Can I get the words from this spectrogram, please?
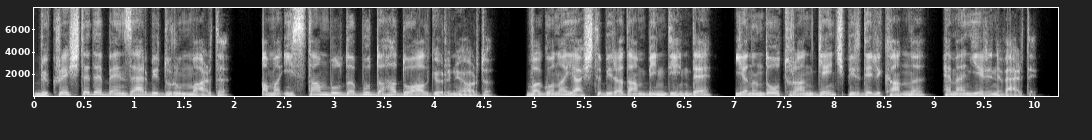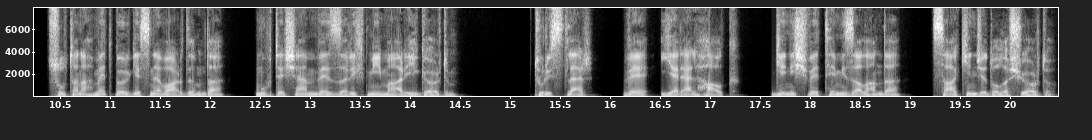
Bükreş'te de benzer bir durum vardı ama İstanbul'da bu daha doğal görünüyordu. Vagona yaşlı bir adam bindiğinde yanında oturan genç bir delikanlı hemen yerini verdi. Sultanahmet bölgesine vardığımda muhteşem ve zarif mimariyi gördüm. Turistler ve yerel halk geniş ve temiz alanda sakince dolaşıyordu.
